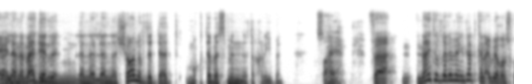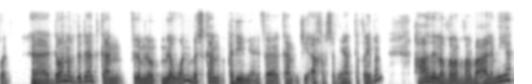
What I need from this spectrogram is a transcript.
إيه، لأن لأن بعدين of لأن لأن Shaun of the Dead مقتبس منه تقريبا. صحيح. ف Night of the Living Dead كان أبيض وأسود. Dawn of the Dead كان فيلم ملو- ملون بس كان قديم يعني فكان شي آخر السبعينات تقريبا. هذا اللي ضرب ضربة عالمية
